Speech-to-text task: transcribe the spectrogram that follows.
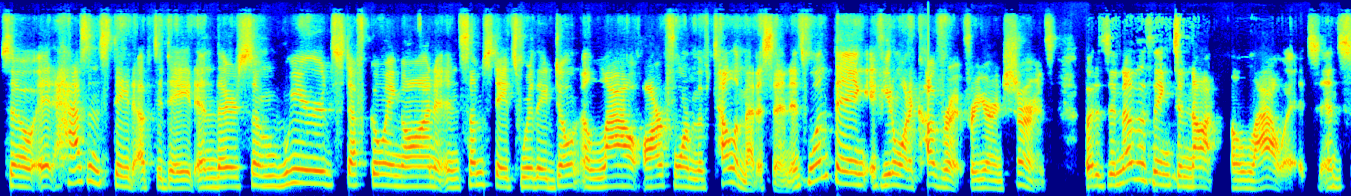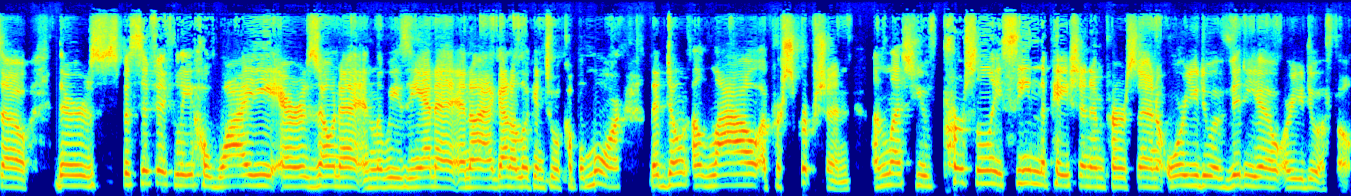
So it hasn't stayed up to date. And there's some weird stuff going on in some states where they don't allow our form of telemedicine. It's one thing if you don't want to cover it for your insurance, but it's another thing to not allow it. And so there's specifically Hawaii, Arizona, and Louisiana, and I got to look into a couple more that don't allow a prescription unless you've personally seen the patient in person or you do a video or you do a phone.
